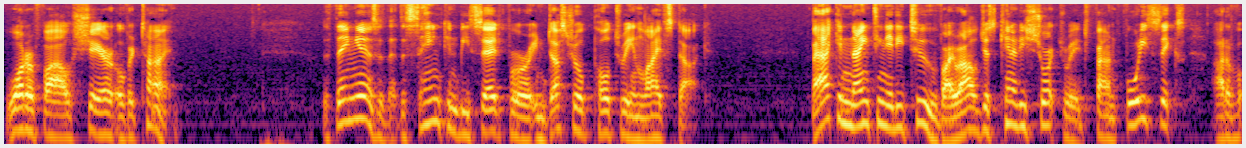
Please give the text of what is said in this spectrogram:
waterfowl share over time. The thing is, is that the same can be said for industrial poultry and livestock. Back in 1982, virologist Kennedy Shortridge found 46 out of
